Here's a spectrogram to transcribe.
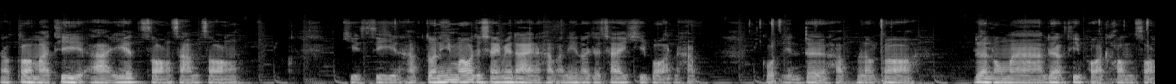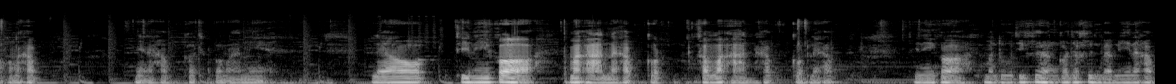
แล้วก็มาที่ RS 232ขีด C นะครับ ตัวนี้เมาส์จะใช้ไม่ได้นะครับ อันนี้เราจะใช้คีย์บอร์ดนะครับ กด Enter ครับ แล้วก็เลื่อนลงมาเลือกที่พอร์ตคอม2นะครับ นี่นะครับ ก็จะประมาณนี้ แล้วทีนี้ก็มาอ่านนะครับ กด คำว่าอ่านครับ กดเลยครับ ทีนี้ก็มาดูที่เครื่องก็จะขึ้นแบบนี้นะครับ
